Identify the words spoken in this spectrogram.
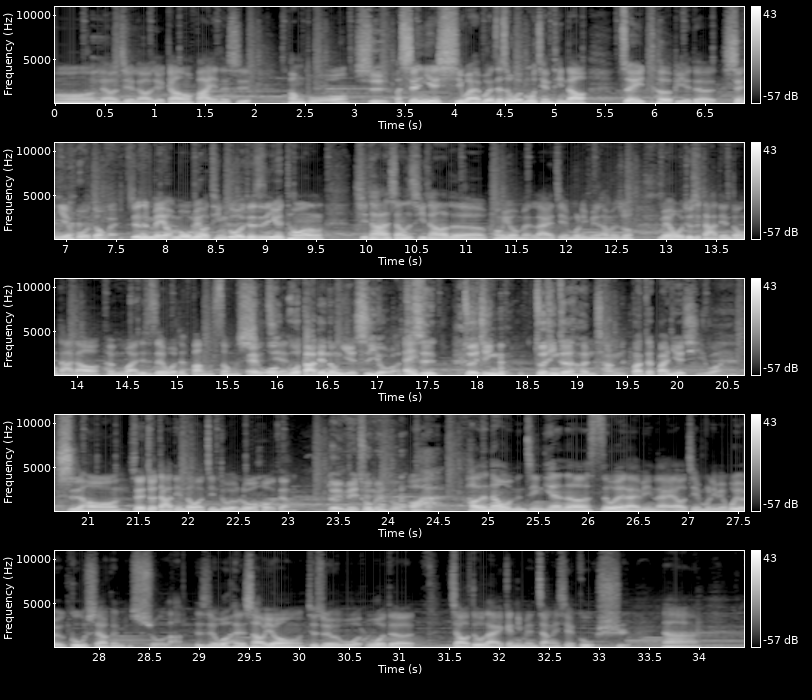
哦，了解了解。刚刚发言的是。方博是深夜洗碗的部分，这是我目前听到最特别的深夜活动，哎，就是没有我没有听过，就是因为通常其他像是其他的朋友们来节目里面，他们说没有，我就是打电动打到很晚，就是这是我的放松时间。哎，我我打电动也是有了，只是最近 最近真的很长，半在半夜洗碗。是哦，所以就打电动的进度有落后这样。对，没错 没错。哇，好的，那我们今天呢四位来宾来到节目里面，我有一个故事要跟你们说啦，就是我很少用，就是我我的。角度来跟你们讲一些故事。那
